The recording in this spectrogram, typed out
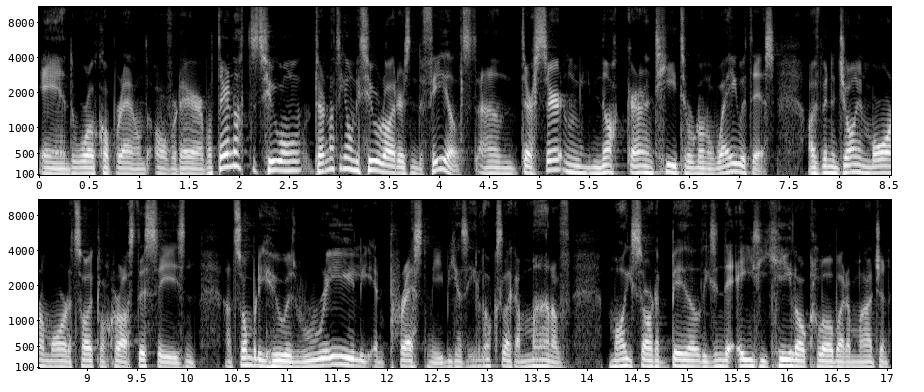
in the World Cup round over there. But they're not the two. They're not the only two riders in the field, and they're certainly not guaranteed to run away with this. I've been enjoying more and more the cyclocross this season, and somebody who has really impressed me because he looks like a man of my sort of build. He's in the 80 kilo club, I'd imagine.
